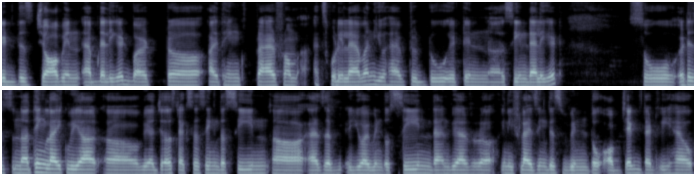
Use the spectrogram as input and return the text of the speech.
did this job in app delegate but uh, i think prior from xcode 11 you have to do it in uh, scene delegate. So it is nothing like we are uh, we are just accessing the scene as a ui window scene. Then we are initializing this window object that we have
